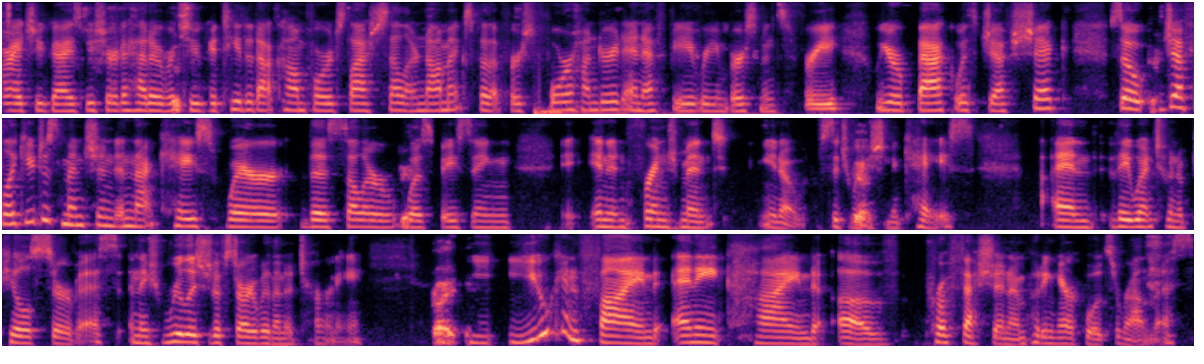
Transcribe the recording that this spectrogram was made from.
All right, you guys, be sure to head over to getida.com forward slash sellernomics for that first 400 and FBA reimbursements free. We are back with Jeff Schick. So, Jeff, like you just mentioned in that case where the seller was facing an infringement you know situation yeah. a case and they went to an appeals service and they really should have started with an attorney right y- you can find any kind of profession i'm putting air quotes around this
